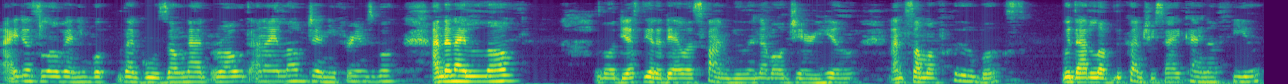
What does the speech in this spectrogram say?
I just love any book that goes on that route, and I love Jenny Frame's book. And then I love, Lord, yes, the other day I was fangirling about Gerri Hill and some of her books with that lovely countryside kind of feel.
